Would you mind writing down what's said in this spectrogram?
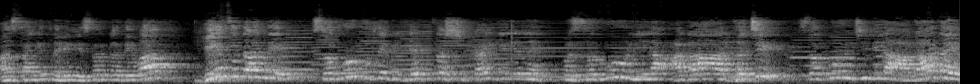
आणि सांगितलं हे निसर्ग देवा हेच दान दे. सद्गुरू कुठल्या विद्यापीठात शिकाय गेले नाही पण सद्गुरू लीला आगाधची सद्गुरूंची लीला आगाध आहे.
